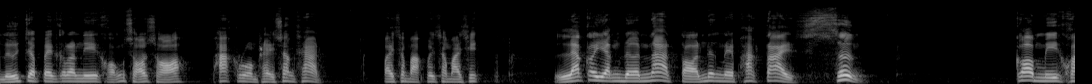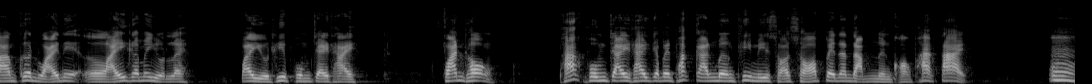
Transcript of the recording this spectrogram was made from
หรือจะเป็นกรณีของสส พักรวมไทยสร้างชาติ ไปสมัครเป็นสมาชิก แล้วก็ยังเดินหน้าต่อเนื่องในภาคใต้ ซึ่งก็มีความเคลื่อนไหวนี่ไหลกันไม่หยุดเลย ไปอยู่ที่ภูมิใจไทย ฟันธงพักภูมิใจไทยจะเป็นพักการเมืองที่มีสสเป็นอันดับหนึ่งของภาคใต้อืม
